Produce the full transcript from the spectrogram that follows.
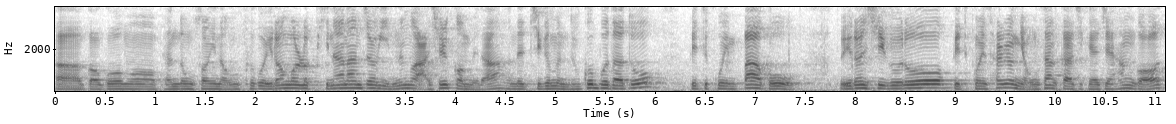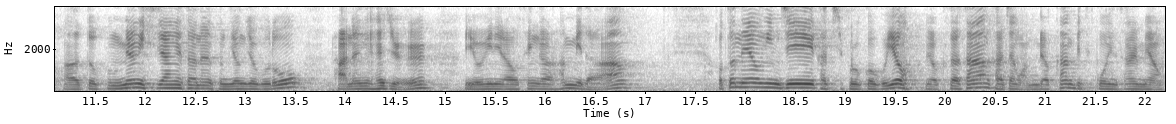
어, 거고 뭐 변동성이 너무 크고 이런 걸로 비난한 적이 있는 거 아실 겁니다. 근데 지금은 누구보다도 비트코인 빠고 또 이런 식으로 비트코인 설명 영상까지 게재한 것, 어, 또 분명히 시장에서는 긍정적으로 반응을 해줄 요인이라고 생각을 합니다. 어떤 내용인지 같이 볼 거고요. 역사상 가장 완벽한 비트코인 설명.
